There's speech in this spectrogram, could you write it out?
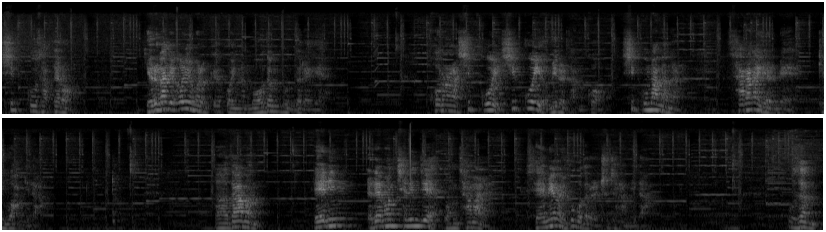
19 사태로 여러 가지 어려움을 겪고 있는 모든 분들에게 코로나 19의 19의 의미를 담고 19만 원을 사랑의 열매에 기부합니다. 어, 다음은 레닌 레몬 챌린지에 동참할 3명의 후보들을 추천합니다. 우선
